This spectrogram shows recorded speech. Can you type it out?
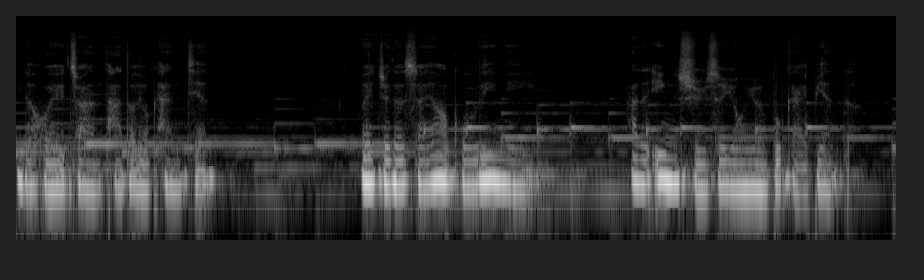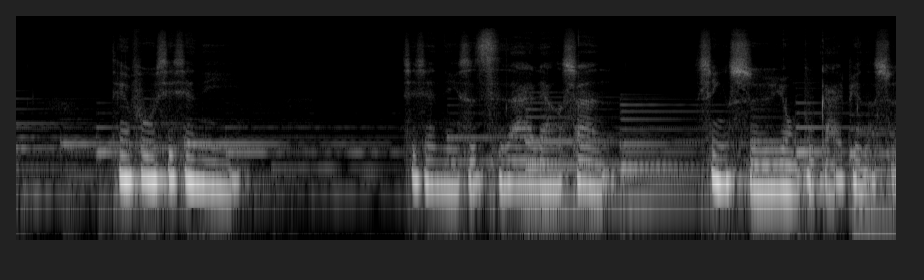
你的回转他都有看见。我也觉得神要鼓励你，他的应许是永远不改变的。天父，谢谢你，谢谢你是慈爱良善、信实永不改变的神。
